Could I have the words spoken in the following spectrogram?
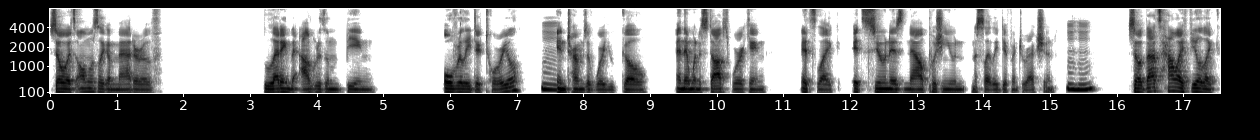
So it's almost like a matter of letting the algorithm being overly dictatorial Mm, in terms of where you go. And then when it stops working, it's like it soon is now pushing you in a slightly different direction. mhm. So that's how I feel like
